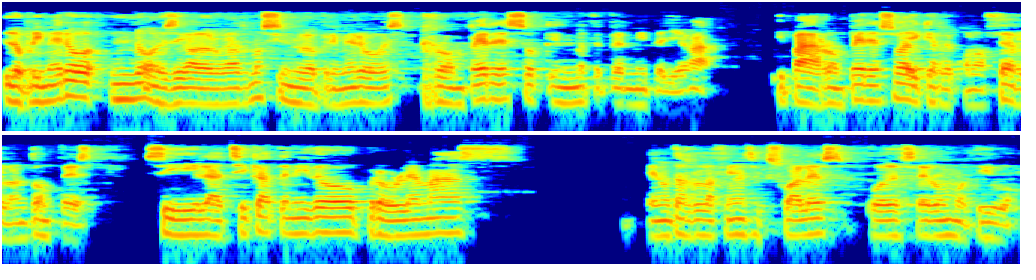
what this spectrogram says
lo primero no es llegar al orgasmo, sino lo primero es romper eso que no te permite llegar. Y para romper eso hay que reconocerlo. Entonces, si la chica ha tenido problemas en otras relaciones sexuales, puede ser un motivo.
